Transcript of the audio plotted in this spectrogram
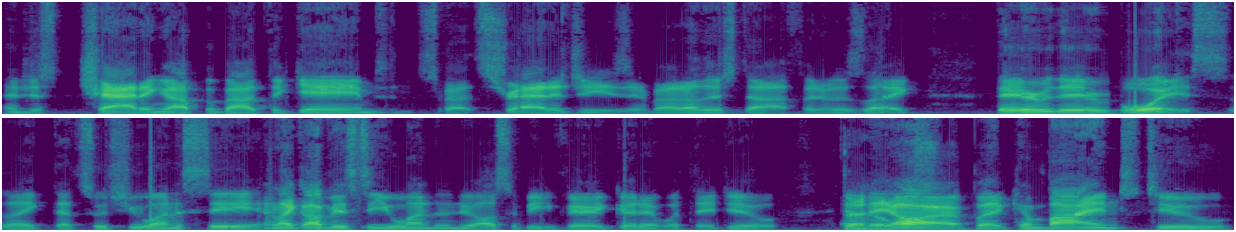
and just chatting up about the games and about strategies and about other stuff. And it was like they're they're boys. Like that's what you want to see. And like obviously you want them to also be very good at what they do, and That they helps. are. But combined to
